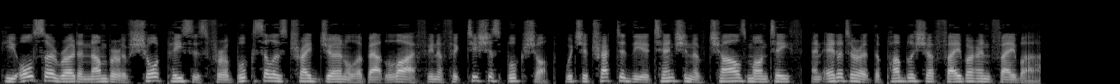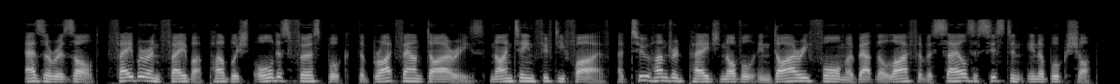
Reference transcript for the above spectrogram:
He also wrote a number of short pieces for a bookseller's trade journal about life in a fictitious bookshop, which attracted the attention of Charles Monteith, an editor at the publisher Faber and Faber. As a result, Faber and Faber published Aldiss's first book, The Brightfount Diaries 1955, a 200-page novel in diary form about the life of a sales assistant in a bookshop.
